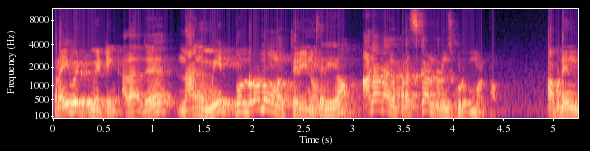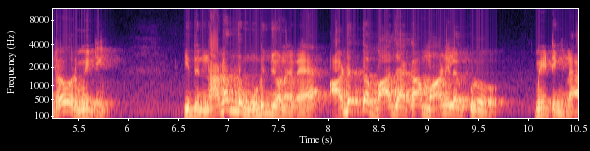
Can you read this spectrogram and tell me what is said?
ப்ரைவேட் மீட்டிங் அதாவது நாங்கள் மீட் பண்ணுறோன்னு உனக்கு தெரியணும் தெரியும். ஆனால் நாங்கள் ப்ரெஸ் கான்ஃபரன்ஸ் கொடுக்க மாட்டோம். அப்படின்ற ஒரு மீட்டிங் இது நடந்து முடிஞ்சோனவே அடுத்த பாஜக மாநில குழு மீட்டிங்கில்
